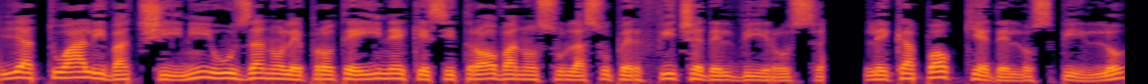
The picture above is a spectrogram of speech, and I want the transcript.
Gli attuali vaccini usano le proteine che si trovano sulla superficie del virus, le capocchie dello spillo,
